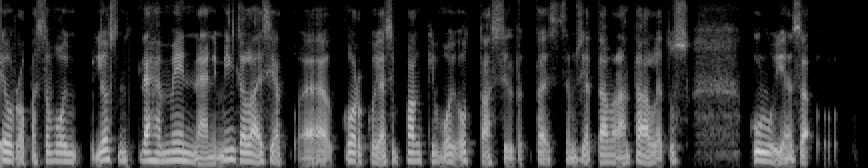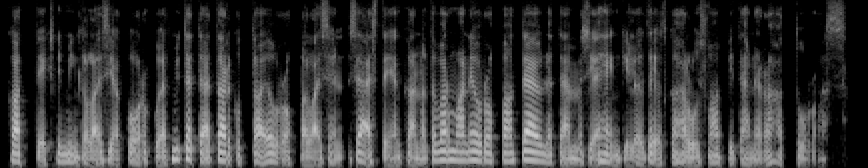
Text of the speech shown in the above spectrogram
Euroopassa voi, jos nyt tähän mennään, niin minkälaisia korkoja se pankki voi ottaa siltä, tai semmoisia tavallaan talletuskulujensa katteeksi, niin minkälaisia korkoja. Että mitä tämä tarkoittaa eurooppalaisen säästäjän kannalta? Varmaan Eurooppa on täynnä tämmöisiä henkilöitä, jotka haluaisivat vain pitää ne rahat turvassa.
